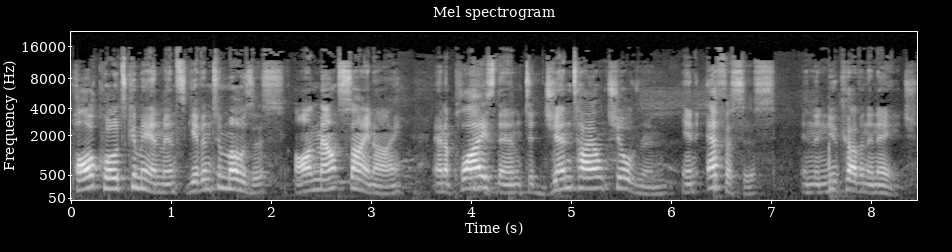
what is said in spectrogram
Paul quotes commandments given to Moses on Mount Sinai and applies them to Gentile children in Ephesus in the New Covenant age.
